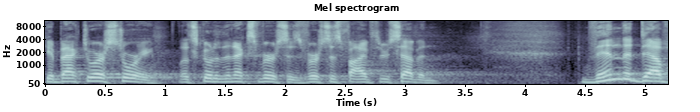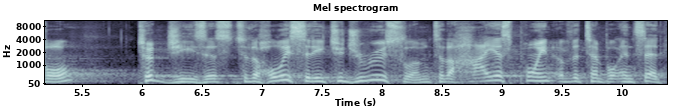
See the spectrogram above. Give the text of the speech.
Get back to our story. Let's go to the next verses, verses 5 through 7. Then the devil took Jesus to the holy city, to Jerusalem, to the highest point of the temple, and said,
